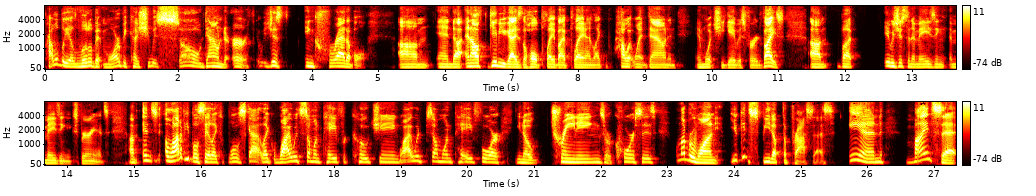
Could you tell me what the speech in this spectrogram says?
probably a little bit more because she was so down to earth. It was just incredible. Um, and uh, and I'll give you guys the whole play by play on like how it went down and and what she gave us for advice. Um, but it was just an amazing, amazing experience. Um, and a lot of people say, like, well, Scott, like, why would someone pay for coaching? Why would someone pay for, you know, trainings or courses? Well, number one, you can speed up the process and mindset,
